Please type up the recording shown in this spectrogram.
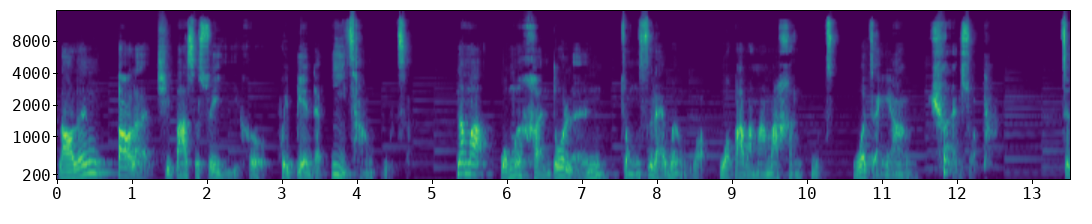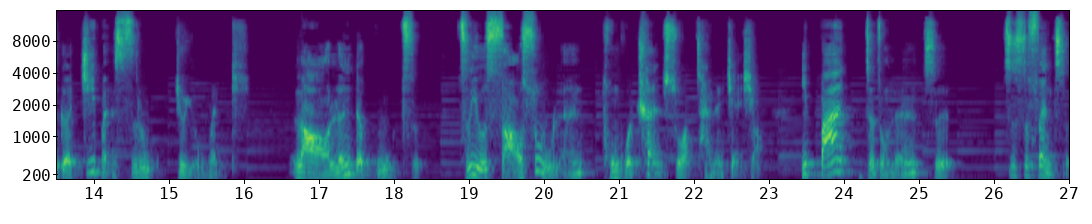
老人到了七八十岁以后，会变得异常固执。那么我们很多人总是来问我，我爸爸妈妈很固执。我怎样劝说他？这个基本思路就有问题。老人的固执，只有少数人通过劝说才能见效。一般这种人是知识分子，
